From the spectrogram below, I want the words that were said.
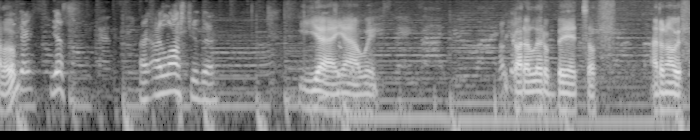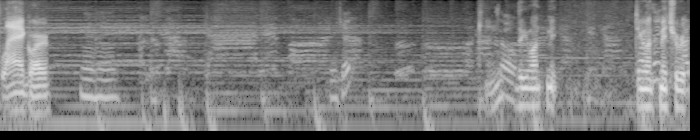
Hello? Okay. Yes. I, I lost you there. Yeah, yeah, we, we Okay. got a little bit of, I don't know if lag or. hmm Okay. Okay. So- Do you want me? Do you I want me to repeat?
